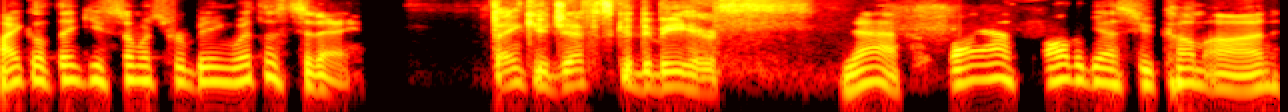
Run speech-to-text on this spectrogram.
Michael, thank you so much for being with us today. Thank you, Jeff. It's good to be here. Yeah. Well, I asked all the guests who come on.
